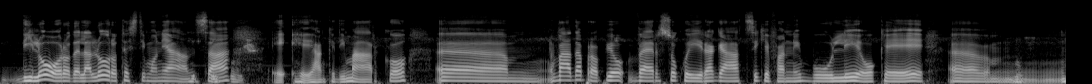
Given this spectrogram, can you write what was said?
di loro, della loro testimonianza, e, e anche di Marco, ehm, vada proprio verso quei ragazzi che fanno i bulli o che ehm,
